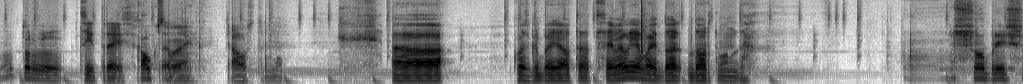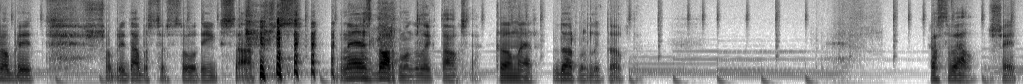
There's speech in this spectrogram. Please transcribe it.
Nu, tur Citreiz. kaut kas notiek. austrumu. Uh, ko es gribēju jautāt? Sevilija vai Dor Dortmunda? Šobrīd, šobrīd, šobrīd abas ir sūdīgas sākušas. Nē, es Dortmundu liktu augstāk. Tomēr. Dortmundu liktu augstāk. Kas vēl šeit?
